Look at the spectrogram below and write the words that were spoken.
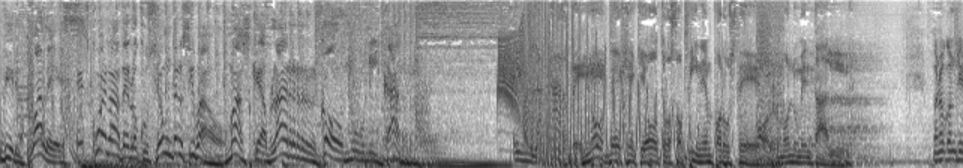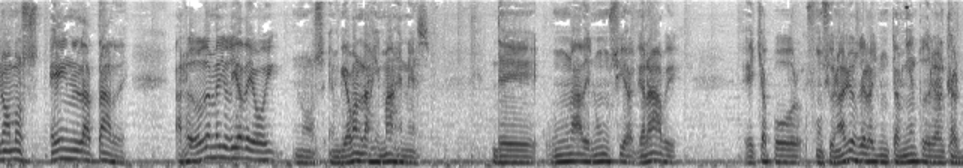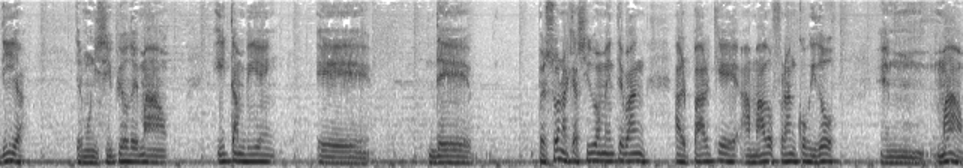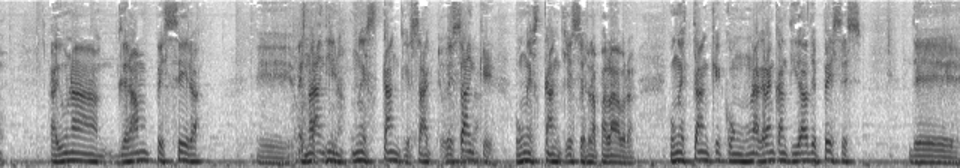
virtuales. Escuela de Locución del Cibao. Más que hablar, comunicar. En la tarde. No deje que otros opinen por usted. Por Monumental. Bueno, continuamos en la tarde. Alrededor del mediodía de hoy nos enviaban las imágenes de una denuncia grave hecha por funcionarios del ayuntamiento, de la alcaldía del municipio de Mao y también eh, de personas que asiduamente van al parque Amado Franco Vidó en Mao. Hay una gran pecera, eh, estanque. un estanque, exacto. Estanque. un estanque, esa es la palabra. Un estanque con una gran cantidad de peces de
